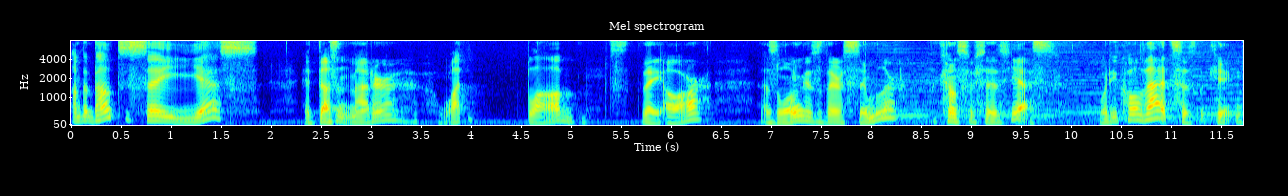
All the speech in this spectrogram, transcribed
I'm about to say yes. It doesn't matter what blobs they are, as long as they're similar. The counselor says yes. What do you call that? says the king.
